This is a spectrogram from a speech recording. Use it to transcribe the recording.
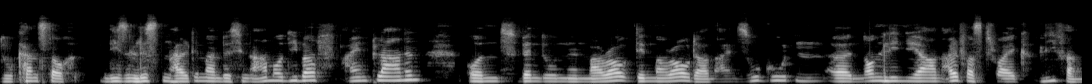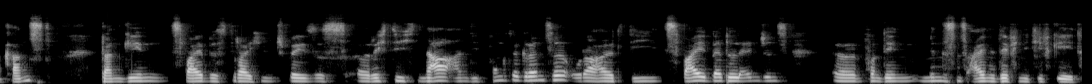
Du kannst auch in diesen Listen halt immer ein bisschen Armor-Debuff einplanen. Und wenn du einen Marau den Marauder einen so guten äh, nonlinearen Alpha-Strike liefern kannst, dann gehen zwei bis drei Huge Bases äh, richtig nah an die Punktegrenze oder halt die zwei Battle Engines, äh, von denen mindestens eine definitiv geht.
